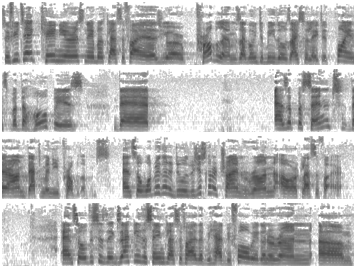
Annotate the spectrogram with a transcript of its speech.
So if you take k nearest neighbor classifiers, your problems are going to be those isolated points, but the hope is that as a percent, there aren't that many problems. And so what we're going to do is we're just going to try and run our classifier. And so this is exactly the same classifier that we had before. We're going to run. Um,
